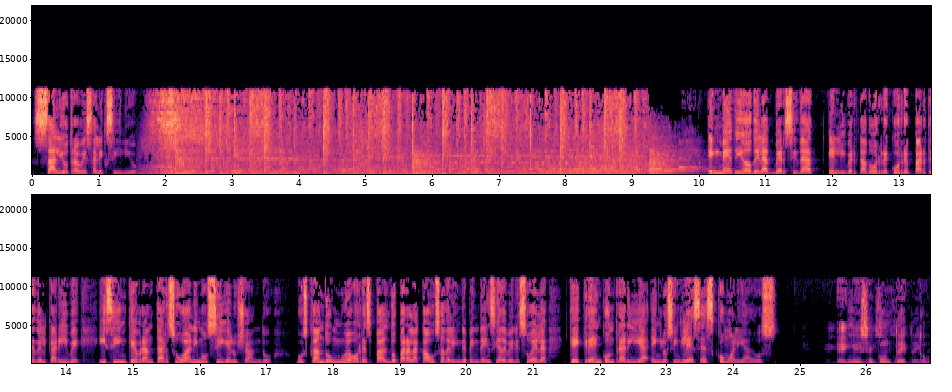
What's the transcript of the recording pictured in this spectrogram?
sale otra vez al exilio. En medio de la adversidad, el libertador recorre parte del Caribe y sin quebrantar su ánimo sigue luchando, buscando un nuevo respaldo para la causa de la independencia de Venezuela que cree encontraría en los ingleses como aliados. En ese contexto,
